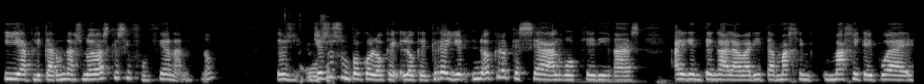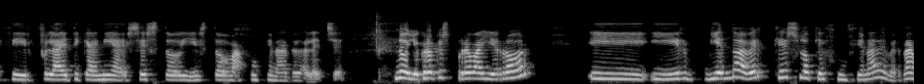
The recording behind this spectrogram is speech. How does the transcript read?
y aplicar unas nuevas que sí funcionan, ¿no? Entonces, yo eso es un poco lo que, lo que creo. Yo no creo que sea algo que digas, alguien tenga la varita mágica y pueda decir, la ética mía es esto y esto va a funcionar de la leche. No, yo creo que es prueba y error y, ir viendo a ver qué es lo que funciona de verdad.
